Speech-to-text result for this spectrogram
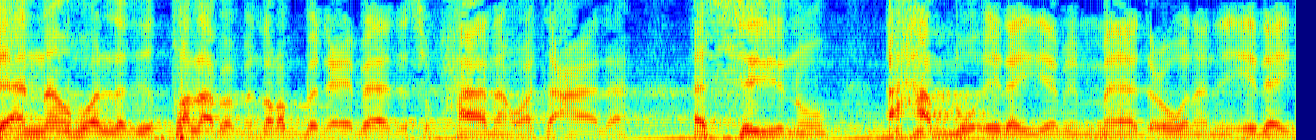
لأنه هو الذي طلب من رب العباد سبحانه وتعالى السجن أحب إلي مما يدعونني إليه.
